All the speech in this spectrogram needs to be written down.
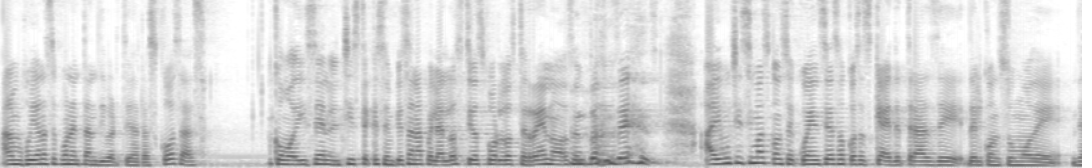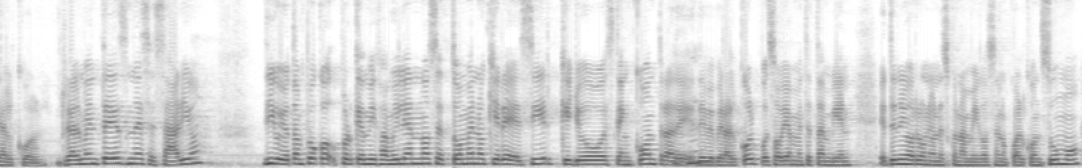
A lo mejor ya no se ponen tan divertidas las cosas. Como dicen el chiste que se empiezan a pelear los tíos por los terrenos. Entonces, hay muchísimas consecuencias o cosas que hay detrás de, del consumo de, de alcohol. ¿Realmente es necesario? Digo, yo tampoco, porque en mi familia no se tome, no quiere decir que yo esté en contra de, uh -huh. de beber alcohol. Pues obviamente también he tenido reuniones con amigos en lo cual consumo,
